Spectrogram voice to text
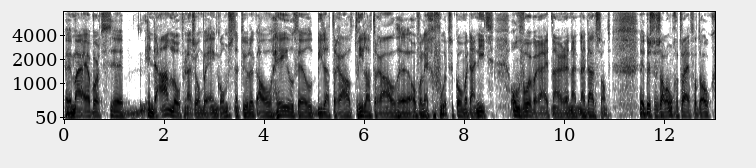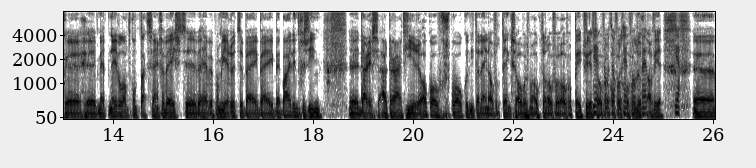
Uh, maar er wordt uh, in de aanloop naar zo'n bijeenkomst natuurlijk al heel veel bilateraal, trilateraal uh, overleg gevoerd. Ze komen daar niet onvoorbereid naar, naar, naar Duitsland. dus er zal ongetwijfeld ook met Nederland contact zijn geweest. we hebben premier Rutte bij, bij, bij Biden gezien. daar is uiteraard hier ook over gesproken. Niet alleen over tanks overigens, maar ook dan over, over Patriot, ja, over, over, over, luchtafweer. Ja.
